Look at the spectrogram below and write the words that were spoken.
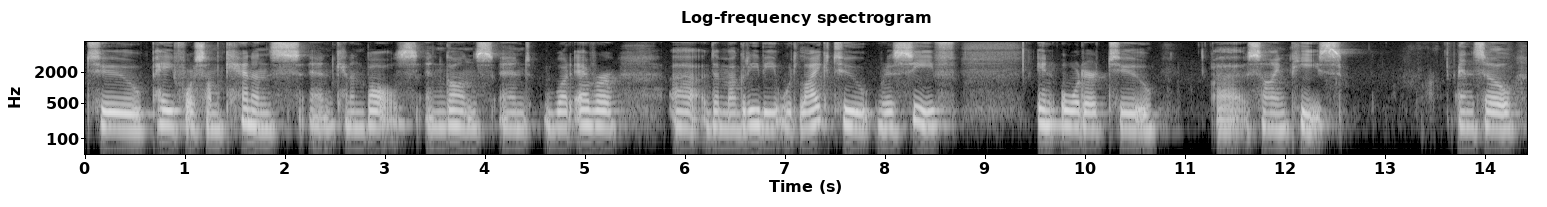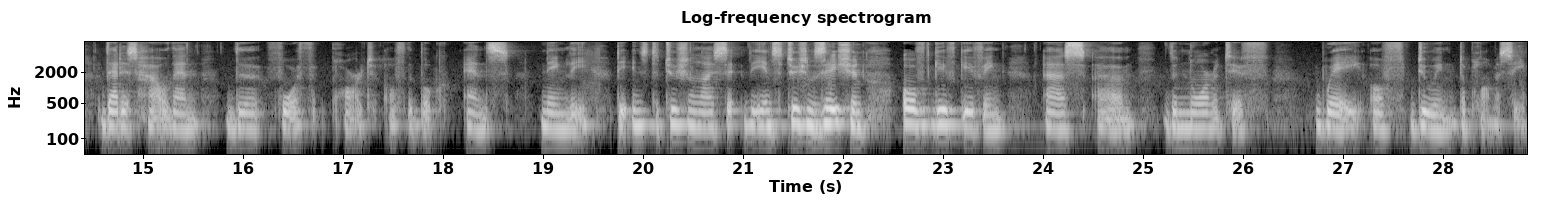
to pay for some cannons and cannonballs and guns and whatever uh, the Maghribi would like to receive in order to uh, sign peace. And so that is how then the fourth part of the book ends, namely the, institutionalize- the institutionalization of gift giving as um, the normative way of doing diplomacy.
